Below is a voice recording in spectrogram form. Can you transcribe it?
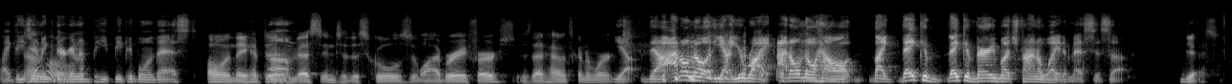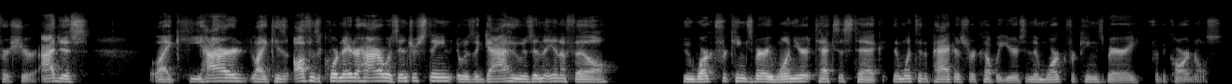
Like he's gonna they're Oh. gonna be, be people invest. oh and they have to Um, invest into the school's library first is that how it's going to work Yeah. Yeah, I don't know. Yeah, you're right. I don't know how like they could they could very much find a way to mess this up. yes for sure. I just like he hired like his offensive coordinator hire was interesting. It was a guy who was in the NFL who worked for Kingsbury one year at Texas Tech, then went to the Packers for a couple years, and then worked for Kingsbury for the Cardinals.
